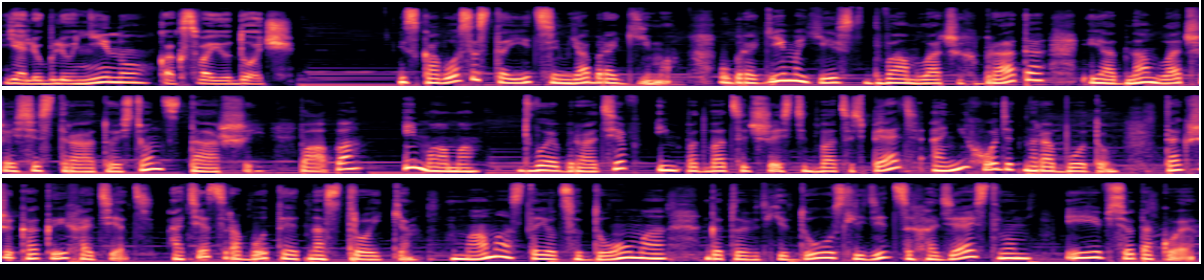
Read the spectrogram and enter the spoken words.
Я люблю Нину как свою дочь. Из кого состоит семья Брагима? У Брагима есть два младших брата и одна младшая сестра, то есть он старший. Папа и мама. Двое братьев, им по 26 и 25, они ходят на работу, так же, как и их отец. Отец работает на стройке. Мама остается дома, готовит еду, следит за хозяйством и все такое.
